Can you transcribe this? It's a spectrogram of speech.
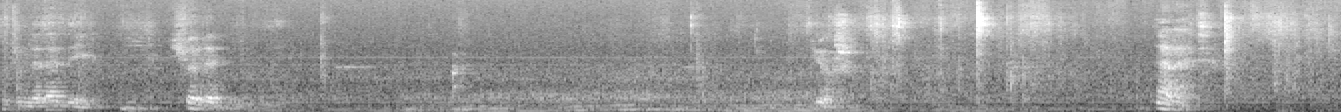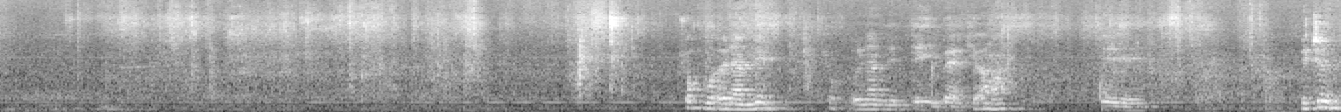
Bu cümleler değil. Şöyle diyor. Evet. Çok mu önemli? Çok önemli değil belki ama e, bütün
